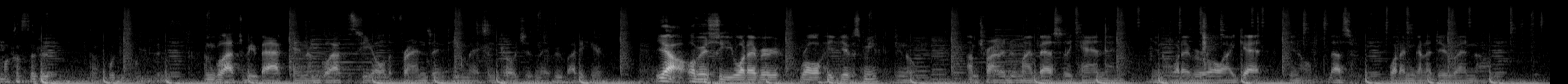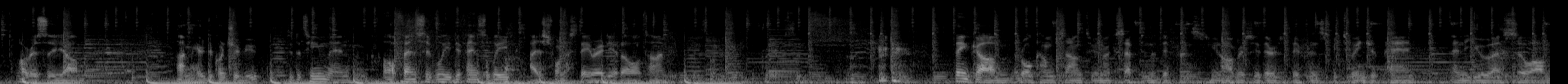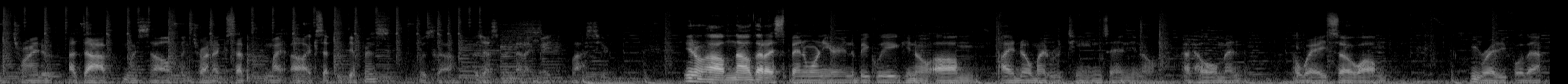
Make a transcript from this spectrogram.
任されたポジションです I'm glad to be back and I'm glad to see all the friends and teammates and coaches and everybody here. Yeah, obviously whatever role he gives me, you know, I'm trying to do my best as I can and you know whatever role I get, you know, that's what I'm gonna do and um, obviously um, I'm here to contribute to the team and offensively, defensively, I just want to stay ready at all times. I think um, it all comes down to you know, accepting the difference. You know, obviously there's a difference between Japan and the U.S. So I'm trying to adapt myself and trying to accept my uh, accept the difference was the adjustment that I made last year. You know, um, now that I spent one year in the big league, you know, um, I know my routines and you know at home and away. So um, I'm ready for that.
